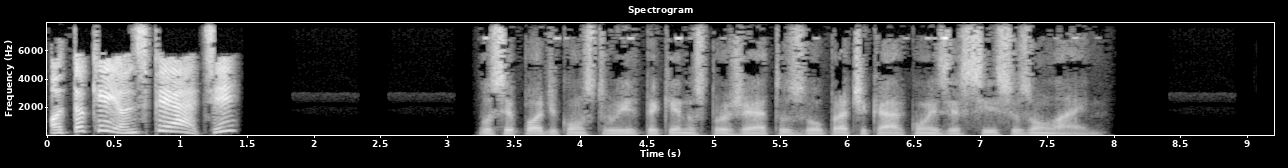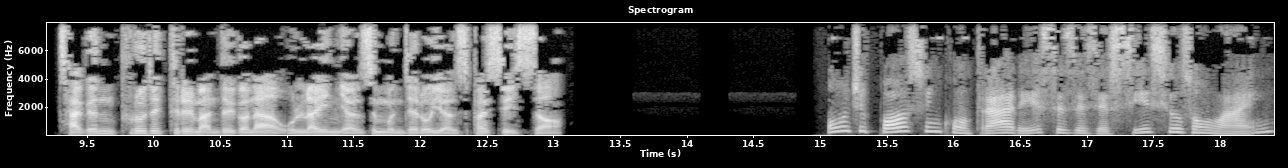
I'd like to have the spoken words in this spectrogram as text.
어떻게 연습해야 하지? Você pode construir pequenos projetos ou praticar com exercícios online. 작은 프로젝트를 만들거나 온라인 연습 문제로 연습할 수 있어. Onde posso encontrar esses exercícios online?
